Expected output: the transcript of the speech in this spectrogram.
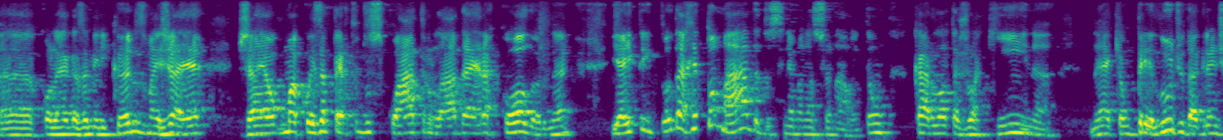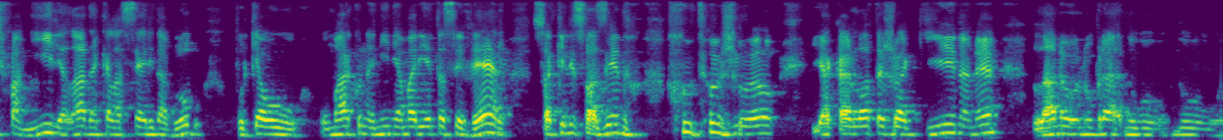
uh, colegas americanos, mas já é já é alguma coisa perto dos quatro lá da era Collor, né? E aí tem toda a retomada do cinema nacional. Então, Carlota Joaquina, né, que é um prelúdio da Grande Família, lá daquela série da Globo, porque é o, o Marco Nanini e a Marieta Severo, só que eles fazendo o Dom João e a Carlota Joaquina, né, lá no, no, no, no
